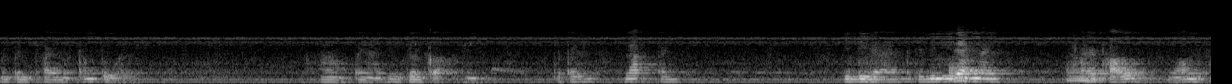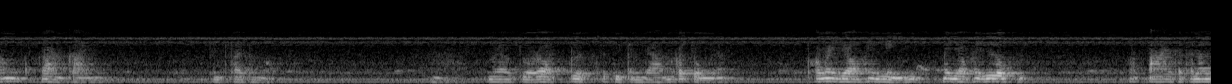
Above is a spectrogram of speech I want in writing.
มันเป็นไฟหมดทั้งตัวเลยอ้าวไปไหนที่จนเกาะจะไปรักไป ยินดีอะไรจะยินดีได้ไงไฟเผาหัวอยู่ทั้งร่างกายเป็นไฟสงบเมื่อเอาตัวรอดด้วยสติปัญญามันก็จงนะเขาะไม่ยอมให้หนีไม่ยอมให้ลกตายกับท่านั้น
